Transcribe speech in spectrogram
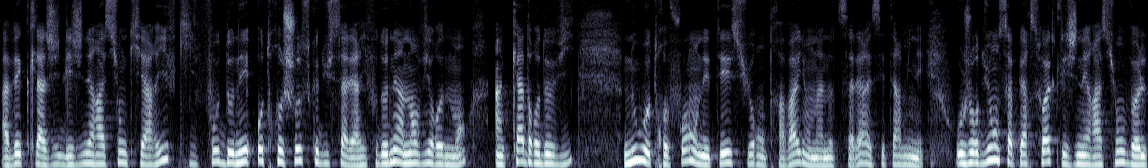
avec les générations qui arrivent qu'il faut donner autre chose que du salaire. Il faut donner un environnement, un cadre de vie. Nous, autrefois, on était sur on travaille, on a notre salaire et c'est terminé. Aujourd'hui, on s'aperçoit que les générations veulent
